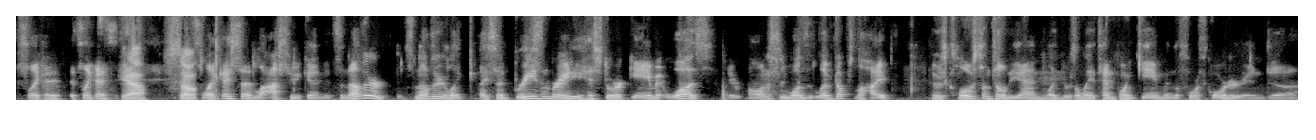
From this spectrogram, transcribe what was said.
It's like I, it's like I, Yeah. So it's like I said last weekend. It's another, it's another like I said, Brees and Brady historic game. It was. It honestly was. It lived up to the hype. It was close until the end. Like Mhm. it was only a ten point game in the fourth quarter, and uh,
